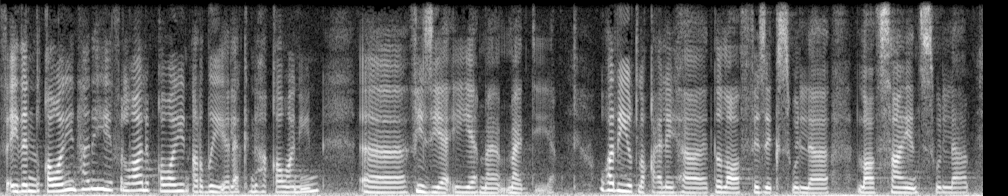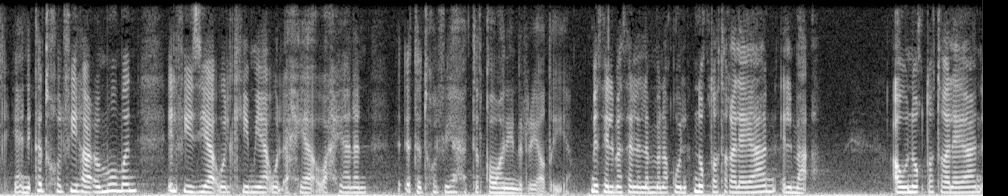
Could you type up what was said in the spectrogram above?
فإذا القوانين هذه هي في الغالب قوانين أرضية لكنها قوانين آه، فيزيائية ما- مادية. وهذه يطلق عليها the law of physics ولا law of science ولا يعني تدخل فيها عموما الفيزياء والكيمياء والأحياء وأحيانا تدخل فيها حتى القوانين الرياضية. مثل مثلا لما نقول نقطة غليان الماء أو نقطة غليان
